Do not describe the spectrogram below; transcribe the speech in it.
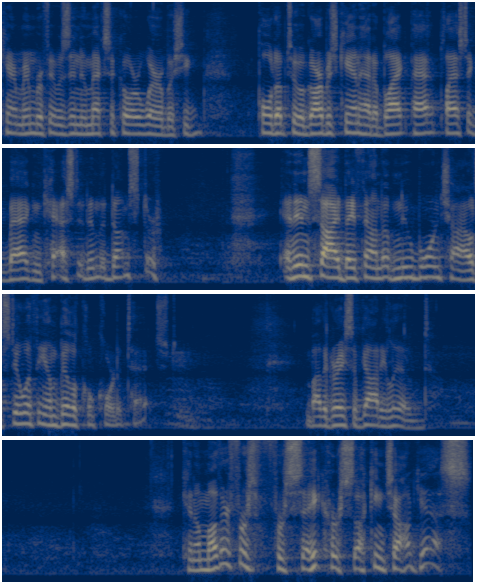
can't remember if it was in New Mexico or where, but she pulled up to a garbage can, had a black plastic bag, and cast it in the dumpster. And inside, they found a newborn child, still with the umbilical cord attached. by the grace of God, he lived. Can a mother forsake her sucking child? Yes.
